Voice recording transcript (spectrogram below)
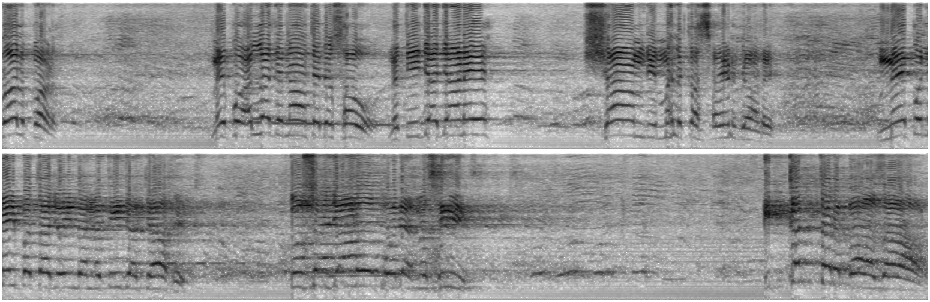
ول پڑھ۔ میں کو اللہ دے نام تے دساؤ، نتیجہ جانے، شام دی ملکہ سین جانے۔ میں کو نہیں پتا جو اندہ نتیجہ کیا ہے۔ تو سا جانو تو ادا نصیب۔ اکتر بازار۔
